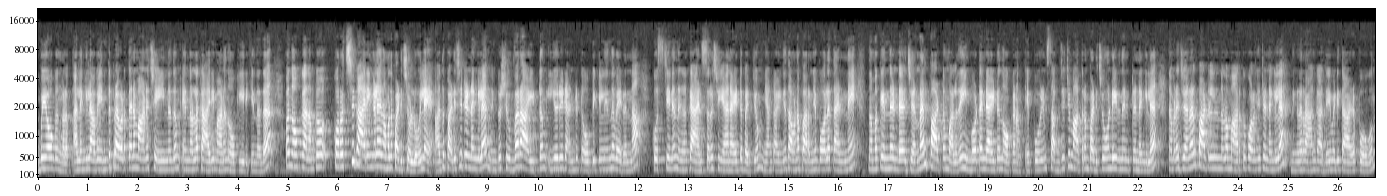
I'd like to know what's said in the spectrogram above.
ഉപയോഗങ്ങളും അല്ലെങ്കിൽ അവ എന്ത് പ്രവർത്തനമാണ് ചെയ്യുന്നതും എന്നുള്ള കാര്യമാണ് നോക്കിയിരിക്കുന്നത്. അപ്പോൾ നോക്കുക നമുക്ക് കുറച്ച് കാര്യങ്ങളെ നമ്മൾ പഠിച്ചുള്ളൂ അല്ലേ? അത് പഠിച്ചിട്ടുണ്ടെങ്കിൽ നിങ്ങൾക്ക് ഷുവർ ആയിട്ടും ഈ ഒരു രണ്ട് ടോപ്പിക്കിൽ നിന്ന് വരുന്ന ക്വസ്റ്റ്യന് നിങ്ങൾക്ക് ആൻസർ ചെയ്യാനായിട്ട് പറ്റും. ഞാൻ കഴിഞ്ഞ തവണ പറഞ്ഞ പോലെ തന്നെ നമുക്ക് എന്തുണ്ട്? ജനറൽ പാർട്ടും വളരെ ഇമ്പോർട്ടന്റ് ആയിട്ട് നോക്കണം. എപ്പോഴും സബ്ജക്റ്റ് മാത്രം പഠിച്ചുകൊണ്ടിരുന്നിട്ടുണ്ടെങ്കിൽ നമ്മുടെ ജനറൽ പാർട്ടിൽ നിന്നുള്ള മാർക്ക് കുറഞ്ഞിട്ടുണ്ടെങ്കിൽ നിങ്ങളുടെ റാങ്ക് അതേപടി താഴെ പോകും.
